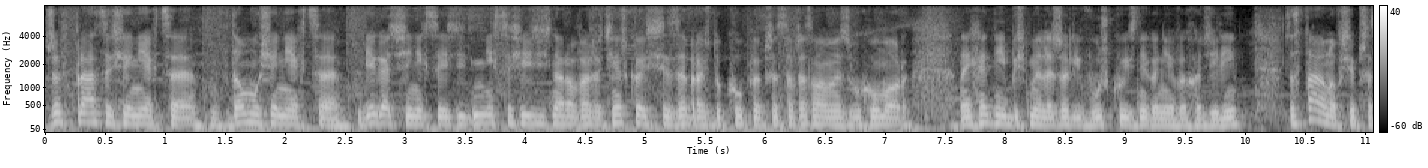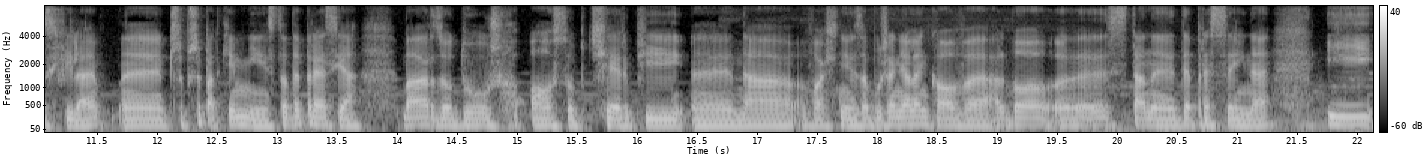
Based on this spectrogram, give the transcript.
że w pracy się nie chce, w domu się nie chce, biegać się nie chce, jeździć, nie chce się jeździć na rowerze, ciężko jest się zebrać do kupy, przez cały czas mamy zły humor, najchętniej byśmy leżeli w łóżku i z niego nie wychodzili. Zastanów się przez chwilę, yy, czy przypadkiem nie jest to depresja. Bardzo dużo osób cierpi yy, na właśnie zaburzenia lękowe albo yy, stany depresyjne i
